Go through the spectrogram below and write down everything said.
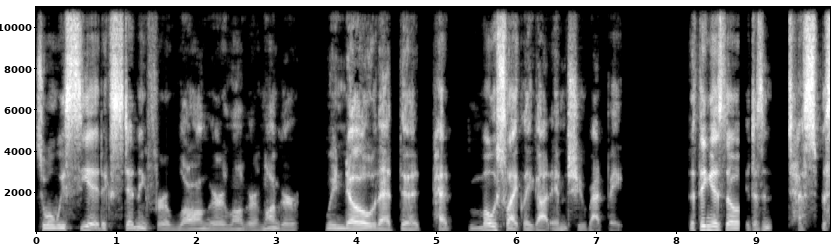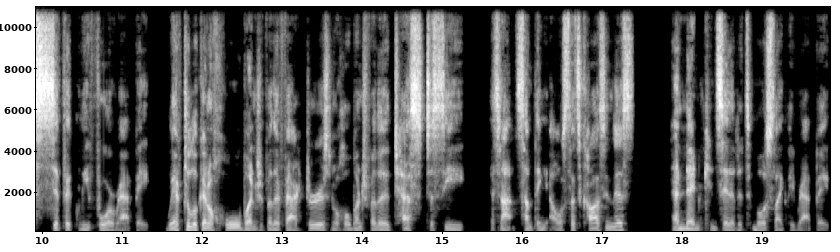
So when we see it extending for longer, and longer, and longer, we know that the pet most likely got into rat bait. The thing is, though, it doesn't test specifically for rat bait. We have to look at a whole bunch of other factors and a whole bunch of other tests to see it's not something else that's causing this, and then can say that it's most likely rat bait.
